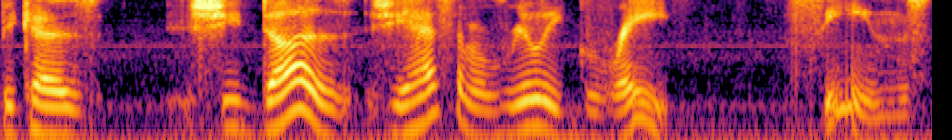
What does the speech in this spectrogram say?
because she does, she has some really great scenes.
